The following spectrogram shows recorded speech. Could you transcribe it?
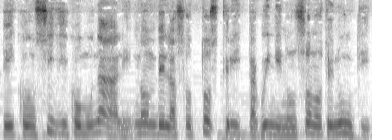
dei consigli comunali, non della sottoscritta, quindi non sono tenuti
